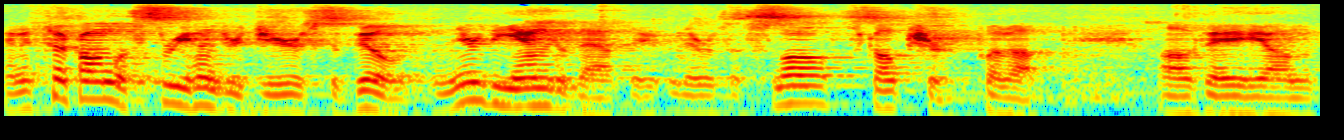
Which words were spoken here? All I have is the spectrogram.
And it took almost 300 years to build. Near the end of that, there, was a small sculpture put up of a, um,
